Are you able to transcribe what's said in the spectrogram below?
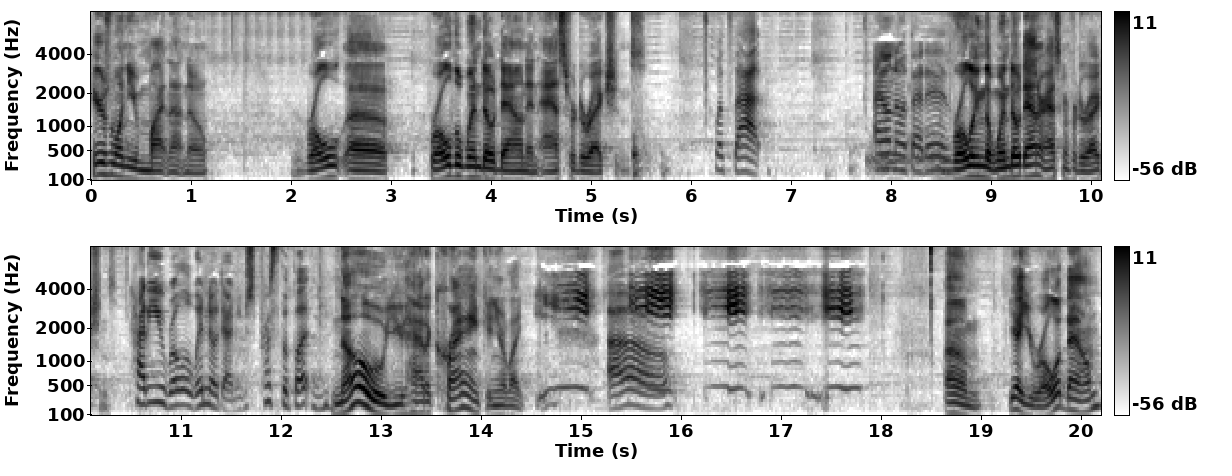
Here's one you might not know. Roll, uh, roll the window down and ask for directions. What's that? I don't know what that is. Rolling the window down or asking for directions? How do you roll a window down? You just press the button. No, you had a crank and you're like, Oh. um, yeah, you roll it down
